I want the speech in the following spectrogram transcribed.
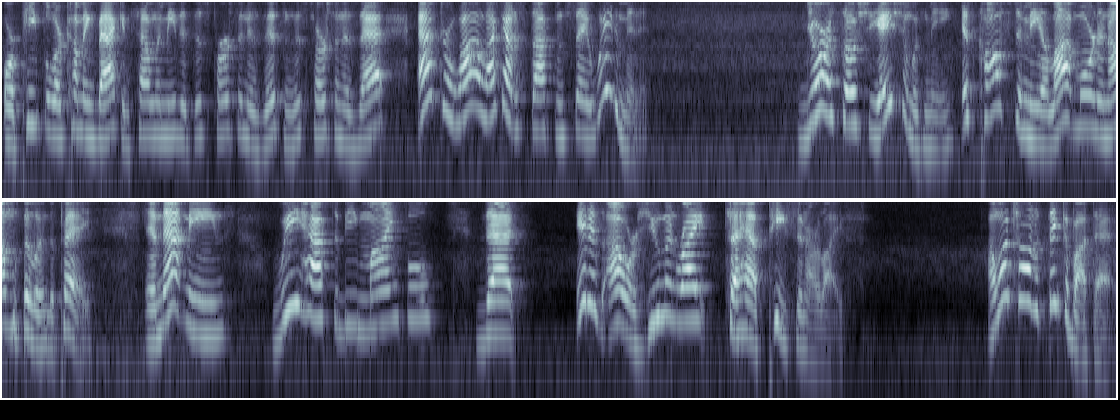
Or people are coming back and telling me that this person is this and this person is that. After a while, I got to stop and say, wait a minute your association with me is costing me a lot more than I'm willing to pay. And that means we have to be mindful that it is our human right to have peace in our life. I want y'all to think about that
